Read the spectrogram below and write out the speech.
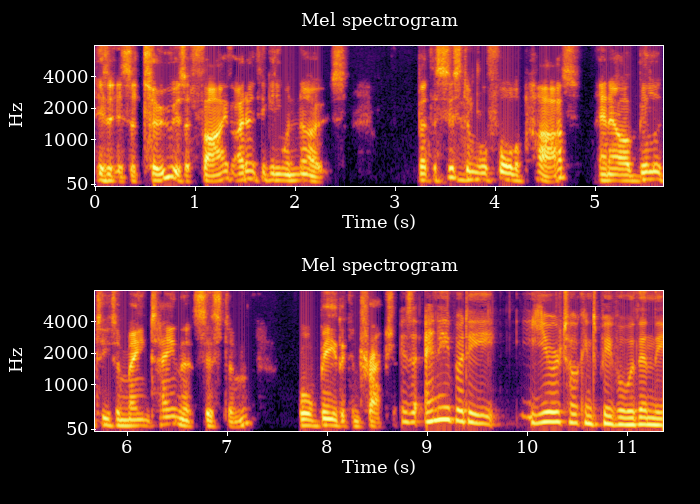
is it is it two? Is it five? I don't think anyone knows. But the system will fall apart, and our ability to maintain that system will be the contraction. Is it anybody you're talking to people within the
